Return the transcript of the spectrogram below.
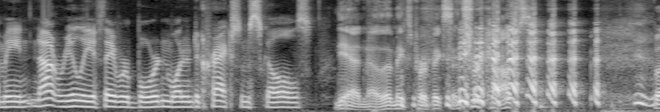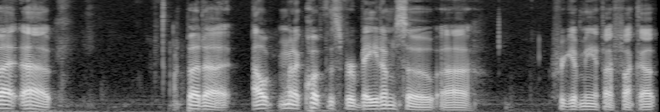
I mean, not really if they were bored and wanted to crack some skulls. Yeah, no, that makes perfect sense for cops. but uh, but uh, I'll, I'm going to quote this verbatim. So uh, Forgive me if I fuck up.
